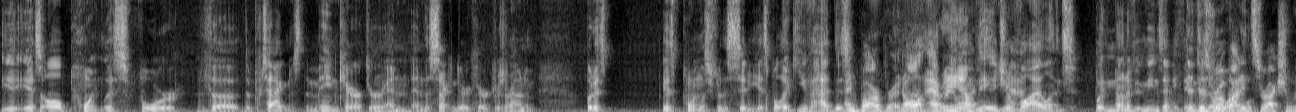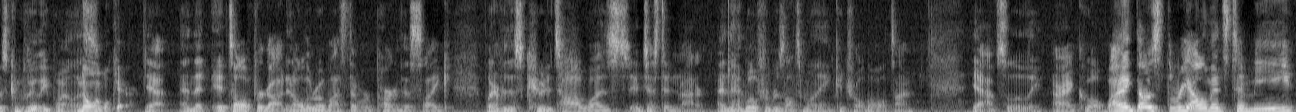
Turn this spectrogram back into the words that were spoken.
it's all pointless for the the protagonist, the main character, Mm-hmm. and and the secondary characters around him, but it's it's pointless for the city. It's like you've had this and Barbara and all everyone rampage yeah, of violence, but none of it means anything. that this No robot will- insurrection was completely pointless. No one will care. Yeah, and that it's all forgotten, and all the robots that were part of this, like whatever this coup d'état was, it just didn't matter, and that Wilfred was ultimately in control the whole time. Yeah, absolutely. All right, cool. Well, I think those three elements to me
